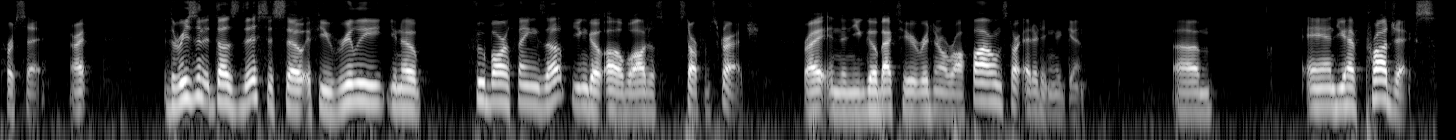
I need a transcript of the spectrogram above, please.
per se, all right? The reason it does this is so if you really, you know, foobar things up, you can go, oh, well, I'll just start from scratch, right? And then you go back to your original raw file and start editing again. Um, and you have projects,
